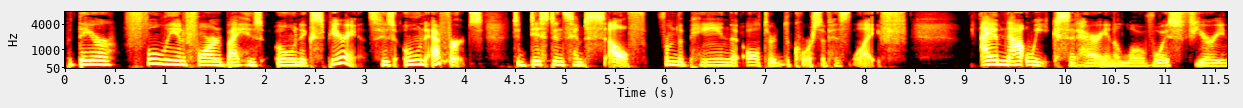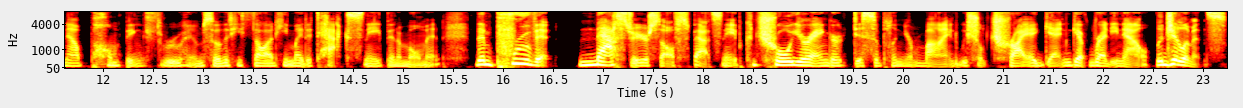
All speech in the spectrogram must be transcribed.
but they are fully informed by his own experience, his own efforts to distance himself from the pain that altered the course of his life. I am not weak, said Harry in a low voice, fury now pumping through him so that he thought he might attack Snape in a moment. Then prove it. Master yourself, spat Snape. Control your anger, discipline your mind. We shall try again. Get ready now. Legilimens.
